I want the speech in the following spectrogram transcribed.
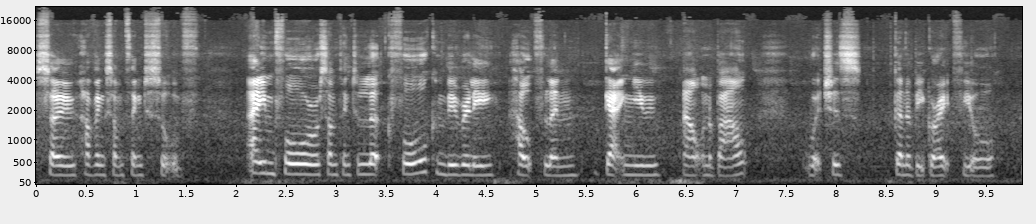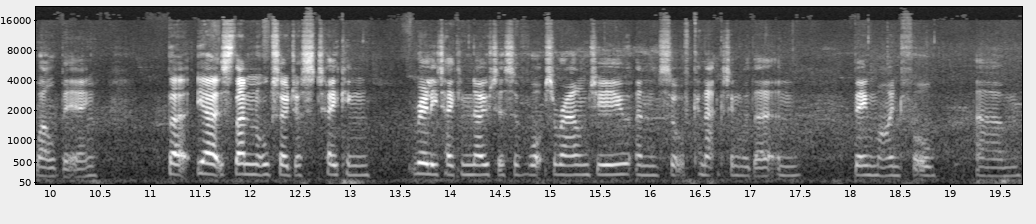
so having something to sort of aim for or something to look for can be really helpful in getting you out and about, which is going to be great for your well-being. But yeah, it's then also just taking really taking notice of what's around you and sort of connecting with it and being mindful. Um,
